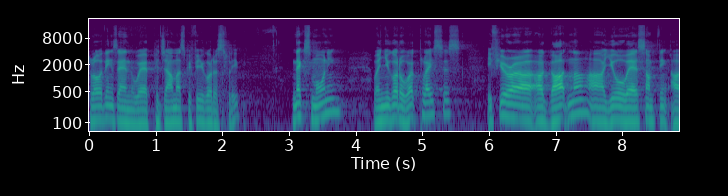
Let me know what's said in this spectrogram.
clothing and wear pajamas before you go to sleep. Next morning, when you go to workplaces, if you're a, a gardener, uh, you'll wear something, uh,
